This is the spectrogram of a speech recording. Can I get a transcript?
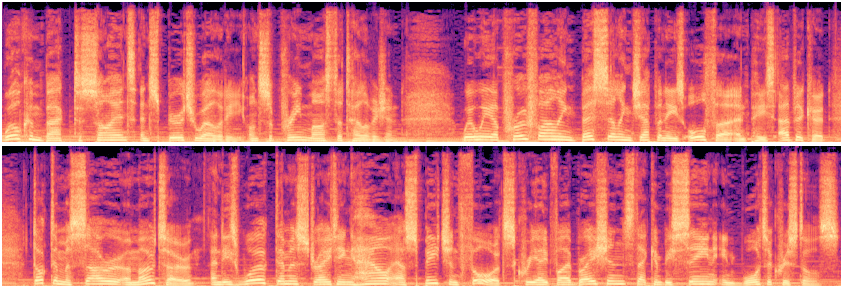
Welcome back to Science and Spirituality on Supreme Master Television where we are profiling best-selling Japanese author and peace advocate Dr. Masaru Emoto and his work demonstrating how our speech and thoughts create vibrations that can be seen in water crystals.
